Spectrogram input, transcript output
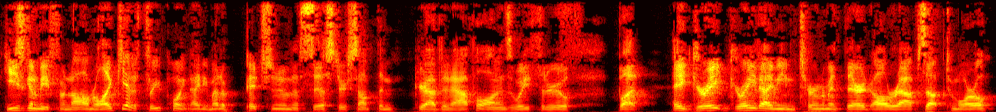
he's going to be phenomenal. Like he had a three point night. He might have pitched in an assist or something, grabbed an apple on his way through. But hey, great, great, I mean, tournament there. It all wraps up tomorrow,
